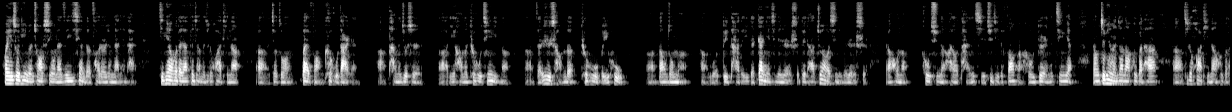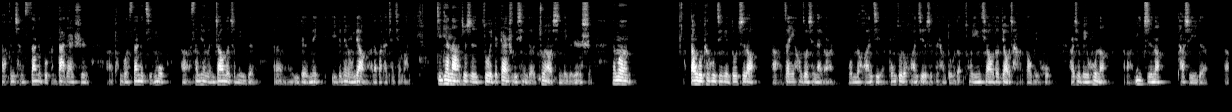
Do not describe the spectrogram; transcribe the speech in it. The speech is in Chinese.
欢迎收听原创使用来自一线的草根人感电台。今天要和大家分享的这个话题呢，啊，叫做拜访客户大人啊，谈的就是啊，银行的客户经理呢，啊，在日常的客户维护啊当中呢，啊，我对他的一个概念性的认识，对他重要性的一个认识，然后呢，后续呢还要谈一些具体的方法和我个人的经验。那么这篇文章呢，会把它啊，这个话题呢，会把它分成三个部分，大概是啊，通过三个节目啊，三篇文章的这么一个。呃，一个内一个内容量嘛，来把它讲讲完。今天呢，就是做一个概述性的重要性的一个认识。那么，当过客户经理都知道啊，在银行做信贷员，我们的环节工作的环节是非常多的，从营销到调查到维护，而且维护呢啊，一直呢它是一个呃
